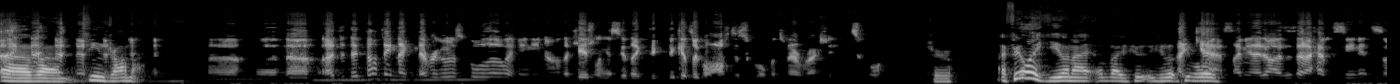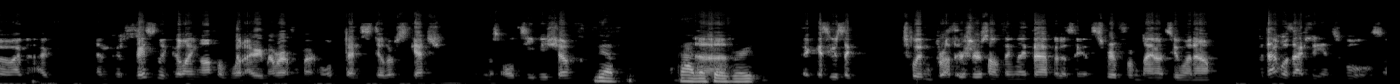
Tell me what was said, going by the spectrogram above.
of um, teen drama. Uh, uh, no, uh, they- don't they like never go to school though? I mean, you know, occasionally you see like the, the kids will go off to school, but they're never actually in school. True. I feel like you and I, like you, you I people. guess. I mean, I don't. As I said, I haven't seen it, so I'm, I'm, basically going off of what I remember from our old Ben Stiller sketch, this old TV show. Yep. God, that show was great. I guess he was like twin brothers or something like that, but it's like a script from 90210. But that was actually in school, so.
